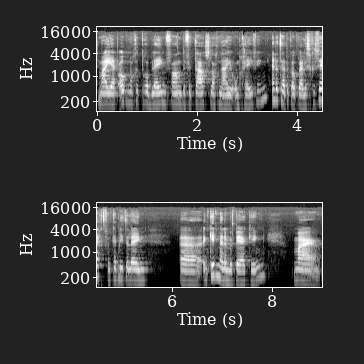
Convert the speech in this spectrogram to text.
Maar je hebt ook nog het probleem van de vertaalslag naar je omgeving. En dat heb ik ook wel eens gezegd. Van, ik heb niet alleen eh, een kind met een beperking. Maar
